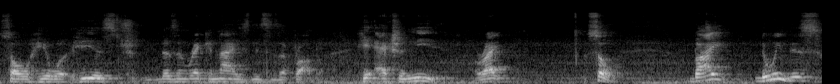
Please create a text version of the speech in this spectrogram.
so he he is doesn't recognize this is a problem. He actually needs it. All right. So by doing this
